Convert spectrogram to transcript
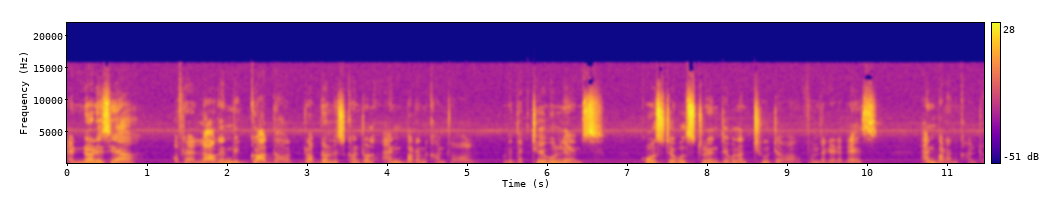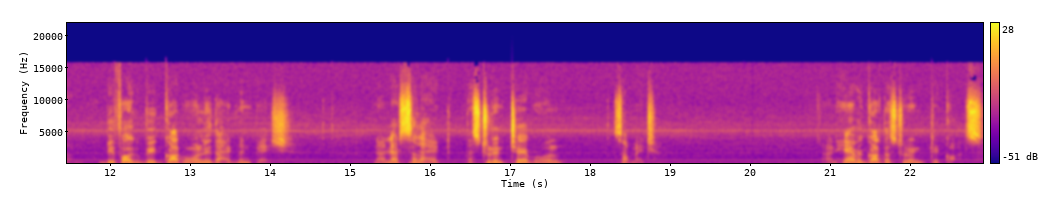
And notice here. After I log in we got the drop down list control and button control with the table names course table student table and tutor from the database and button control. Before we got only the admin page. Now let's select the student table submit. And here we got the student records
